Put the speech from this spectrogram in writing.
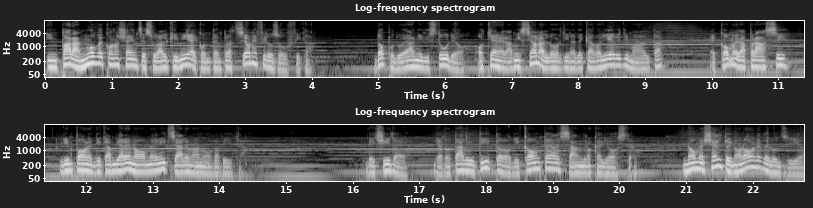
impara nuove conoscenze sull'alchimia e contemplazione filosofica. Dopo due anni di studio ottiene la missione all'ordine dei Cavalieri di Malta e come da prassi gli impone di cambiare nome e iniziare una nuova vita. Decide di adottare il titolo di Conte Alessandro Cagliostro, nome scelto in onore dello zio.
